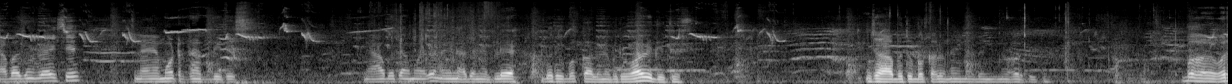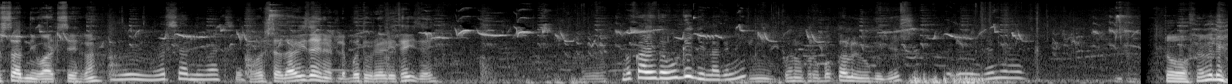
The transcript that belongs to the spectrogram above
આ બાજુ વાય છે ને અહીંયા મોટર નાખી દીધી છે. ને આ બધામાં જો ને એના દને પ્લે બધું બકાલું ને બધું વાવી દીધું છે. જો આ બધું બકાલું ને એના દને વાવી દીધું. બસ વરસાદની વાટ છે હા? વરસાદની વાત છે. વરસાદ આવી જાય ને એટલે બધું રેડી થઈ જાય. બકાલું તો ઉગી જ લાગે ને? ઘણું ખરું બકાલું ઉગી જઈશ તો ફેમિલી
